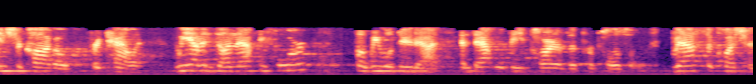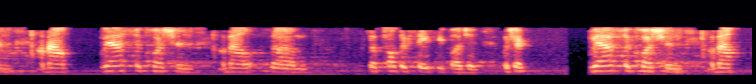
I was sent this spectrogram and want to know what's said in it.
in Chicago for talent. We haven't done that before, but we will do that, and that will be part of the proposal. We asked the question about we asked a question about um, the public safety budget, which I we asked the question about.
